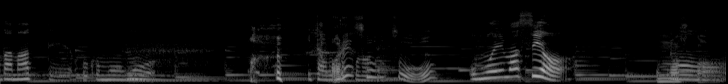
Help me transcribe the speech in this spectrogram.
だなって僕も思う。至るあれそうところで。そう思いますよ。思いますか？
